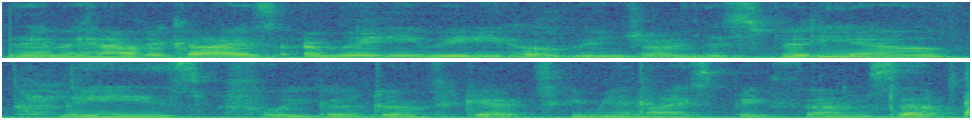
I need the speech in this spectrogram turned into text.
there we have it guys. I really really hope you enjoyed this video. Please before you go don't forget to give me a nice big thumbs up.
